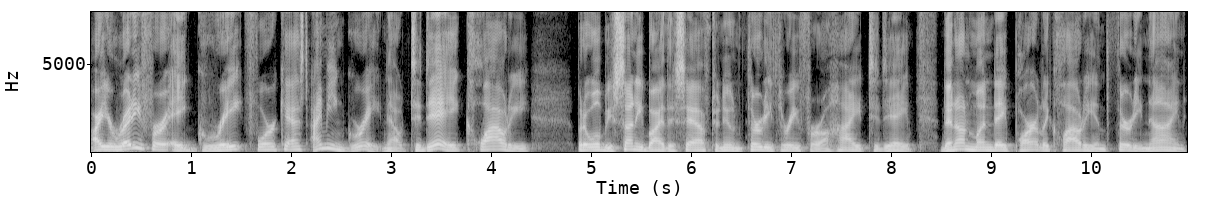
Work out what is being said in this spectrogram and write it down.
Are you ready for a great forecast? I mean, great. Now, today, cloudy but it will be sunny by this afternoon, 33 for a high today. Then on Monday, partly cloudy and 39.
